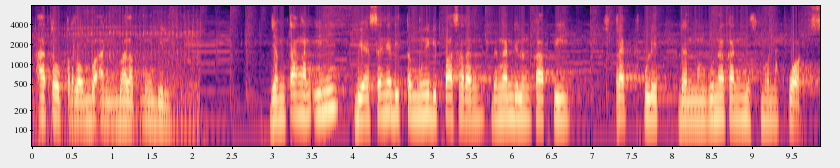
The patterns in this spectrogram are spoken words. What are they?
atau perlombaan balap mobil. Jam tangan ini biasanya ditemui di pasaran dengan dilengkapi strap kulit dan menggunakan movement quartz.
